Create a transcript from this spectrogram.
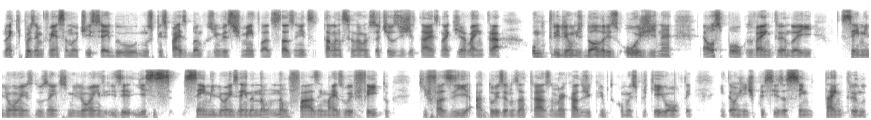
Não é que, por exemplo, vem essa notícia aí do, nos principais bancos de investimento lá dos Estados Unidos, está lançando os ativos digitais. Não é que já vai entrar um trilhão de dólares hoje, né? É aos poucos, vai entrando aí 100 milhões, 200 milhões, e esses 100 milhões ainda não, não fazem mais o efeito que fazia há dois anos atrás no mercado de cripto, como eu expliquei ontem. Então a gente precisa sim estar tá entrando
